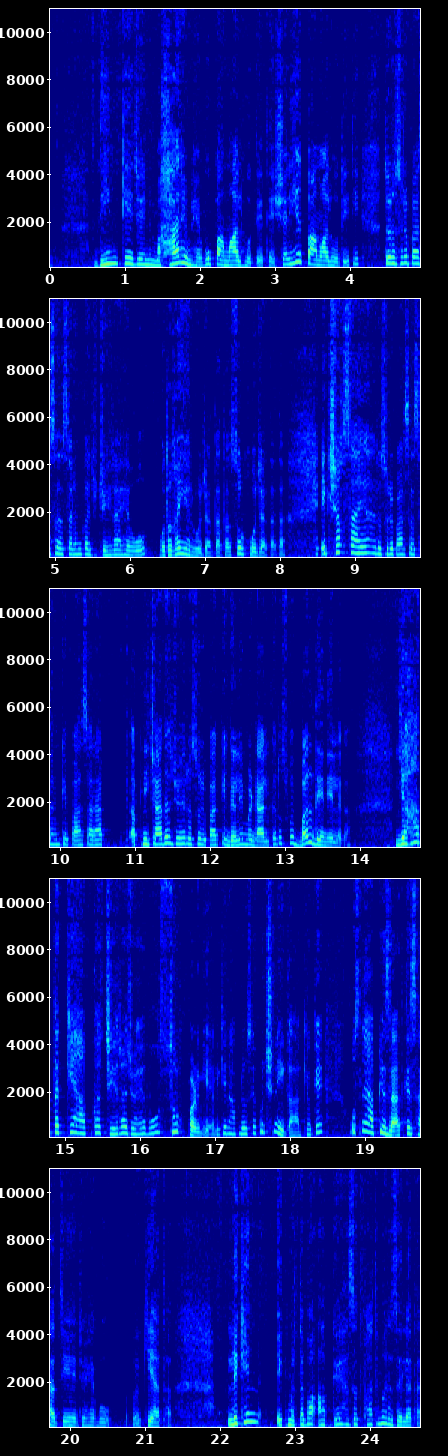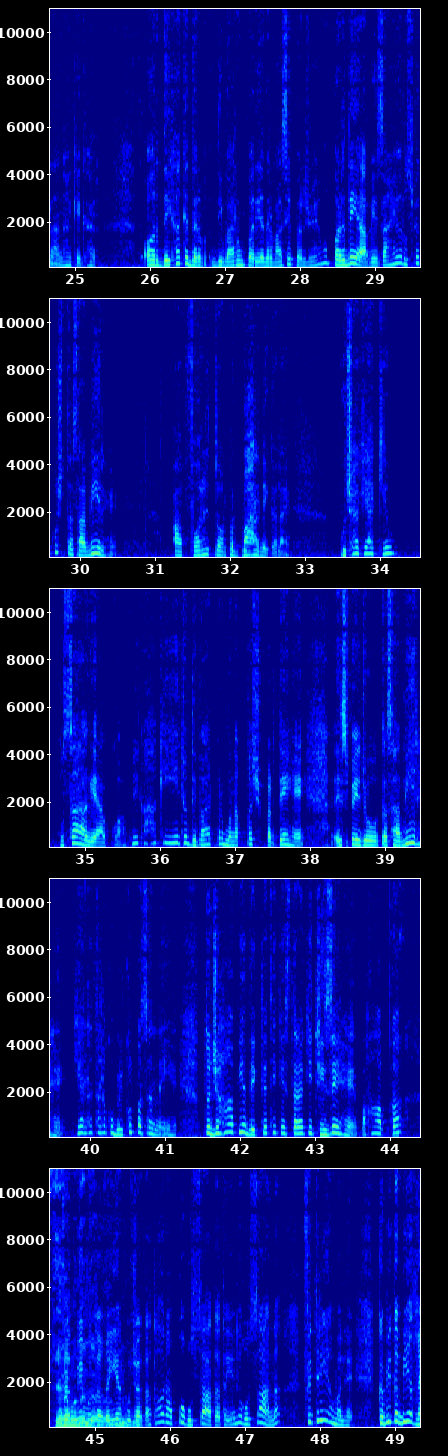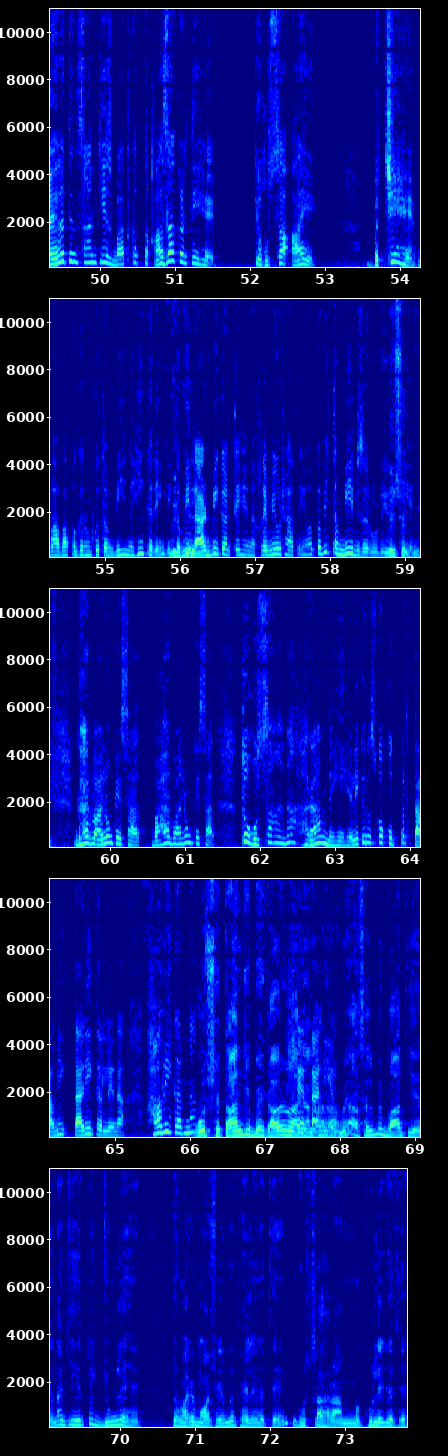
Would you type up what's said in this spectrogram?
دین کے جن محارم ہیں، وہ پامال ہوتے تھے، شریعت پامال ہوتی تھی، تو رسول پاک صلی اللہ علیہ وسلم کا جو چہرہ ہے، وہ متغیر ہو جاتا تھا، سرخ ہو جاتا تھا۔ ایک شخص آیا رسول پاک صلی اللہ علیہ وسلم کے پاس اور آپ اپنی چادر جو ہے رسول پاک کے گلے میں ڈال کر اس میں بل دینے لگا۔ یہاں تک کہ آپ کا چہرہ جو ہے وہ سرخ پڑ گیا لیکن آپ نے اسے کچھ نہیں کہا، کیونکہ اس نے آپ کی ذات کے ساتھ یہ جو ہے وہ کیا تھا۔ لیکن ایک مرتبہ آپ گئے حضرت فاطمہ رضی اللہ تعالیٰ عنہ کے گھر اور دیکھا کہ دیواروں پر یا دروازے پر جو ہے وہ پردے آویزہ ہیں اور اس پہ کچھ تصاویر ہیں۔ آپ فوری طور پر باہر نکل آئے۔ پوچھا کیا کیوں؟ غصہ آ گیا آپ کو۔ آپ نے کہا کہ یہ جو دیوار پر منقش پردے ہیں اس پہ جو تصاویر ہیں یہ اللہ تعالیٰ کو بالکل پسند نہیں ہے۔ تو جہاں آپ یہ دیکھتے تھے کہ اس طرح کی چیزیں ہیں وہاں آپ کا رنگ بھی متغیر ہو جاتا تھا اور آپ کو غصہ آتا تھا۔ یعنی غصہ آنا فطری عمل ہے۔ کبھی کبھی غیرت انسان کی اس بات کا تقاضا کرتی ہے کہ غصہ آئے۔ بچے ہیں ماں باپ اگر ان کو تنبیہ نہیں کریں گے کبھی لاڈ بھی کرتے ہیں نخرے بھی اٹھاتے ہیں اور کبھی تنبیہ بھی ضروری ہوتی ہے۔ گھر والوں کے ساتھ باہر والوں کے ساتھ تو غصہ آنا حرام نہیں ہے لیکن اس کو خود پر تاری کر لینا حاوی کرنا وہ شیطان کے بہکاوے میں آ جانا حرام ہے۔ اصل میں بات یہ ہے نا کہ یہ تو ایک جملے ہیں جو ہمارے معاشرے میں پھیلے رہتے ہیں کہ غصہ حرام مقولے جیسے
